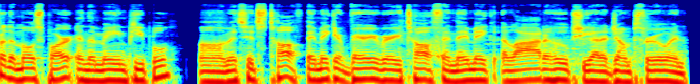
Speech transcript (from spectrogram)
for the most part, and the main people. Um, it's it's tough. They make it very very tough, and they make a lot of hoops you got to jump through. And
